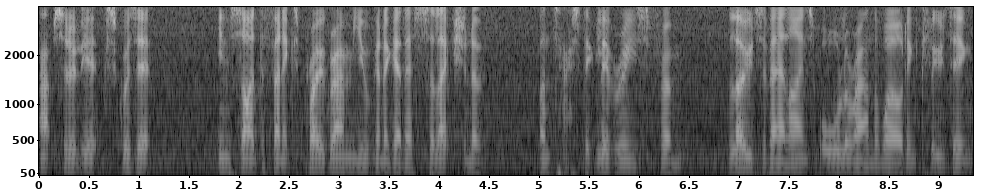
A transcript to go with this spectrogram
absolutely exquisite. Inside the Fenix program you're going to get a selection of fantastic liveries from loads of airlines all around the world including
